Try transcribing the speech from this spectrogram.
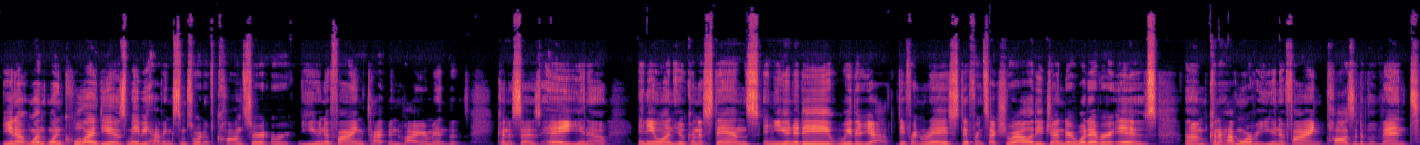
You know, one one cool idea is maybe having some sort of concert or unifying type environment that kind of says, "Hey, you know, anyone who kind of stands in unity, whether yeah, different race, different sexuality, gender, whatever it is, um, kind of have more of a unifying, positive event."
